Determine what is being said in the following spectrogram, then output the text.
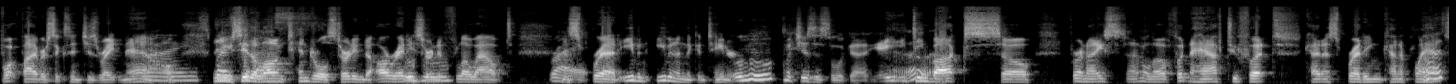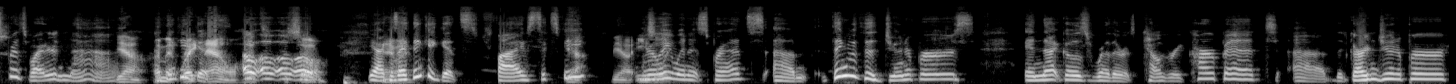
four, five or six inches right now. Right. Then you Spreads see the long tendrils starting to already starting to flow out Right. and spread, even even in the container. Mhm. How much is this little guy? Oh, Eighteen right. bucks. So for a nice, I don't know, foot and a half, two foot kind of spreading kind of Oh, plant. it spreads wider than that. yeah, I, I it right gets- now. Oh, oh, oh, So, oh. Yeah, because I think it gets five, six feet. yeah, easily. really when it spreads. Um, thing with the junipers, and that goes whether it's Calgary carpet, uh, the garden juniper,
